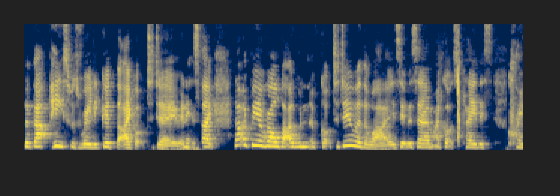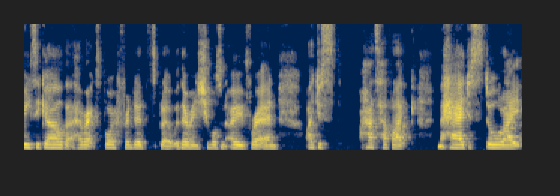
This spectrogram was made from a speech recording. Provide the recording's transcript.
but that piece was really good that I got to do. And it's like that would be a role that I wouldn't have got to do otherwise. It was um I got to play this crazy girl that her ex-boyfriend had split with her and she wasn't over it and I just I had to have like my hair just all like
